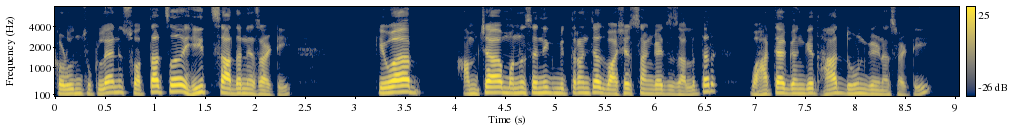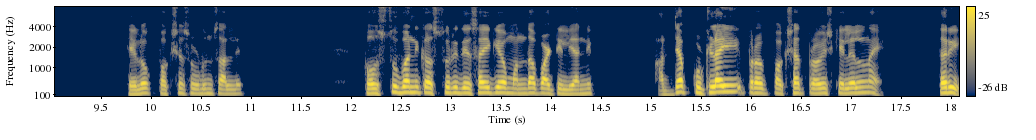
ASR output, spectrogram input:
कळून चुकलं आणि स्वतःचं हित साधण्यासाठी किंवा आमच्या मनसैनिक मित्रांच्याच भाषेत सांगायचं झालं तर वाहत्या गंगेत हात धुवून घेण्यासाठी हे लोक पक्ष सोडून चाललेत. कौस्तुभ आणि कस्तुरी देसाई किंवा मंदा पाटील यांनी अद्याप कुठल्याही प्र पक्षात प्रवेश केलेला नाही. तरी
